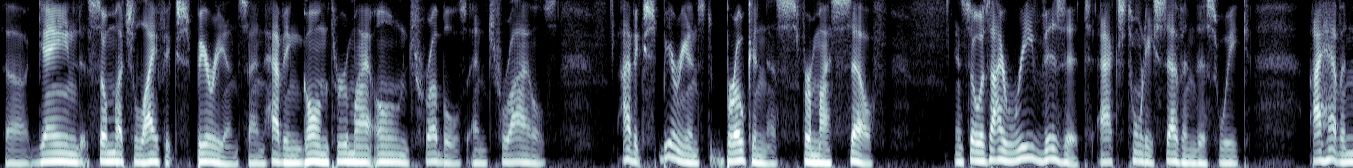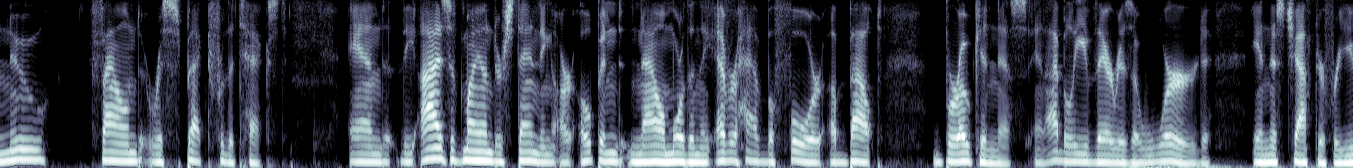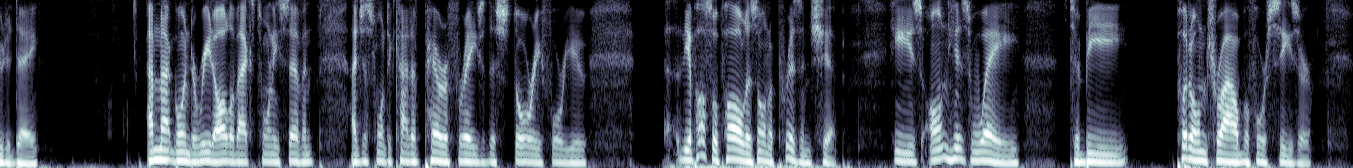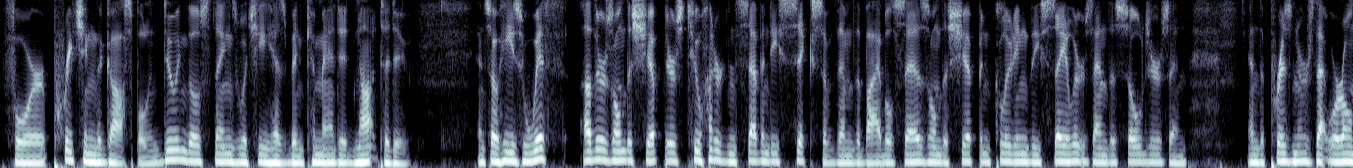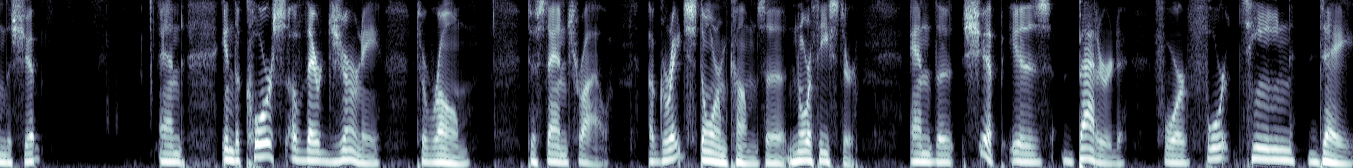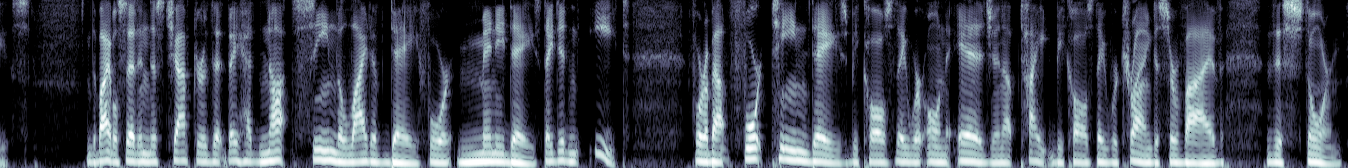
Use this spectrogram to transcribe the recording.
uh, gained so much life experience and having gone through my own troubles and trials, I've experienced brokenness for myself and so as I revisit Acts 27 this week, I have a new found respect for the text. And the eyes of my understanding are opened now more than they ever have before about brokenness. And I believe there is a word in this chapter for you today. I'm not going to read all of Acts 27. I just want to kind of paraphrase this story for you the Apostle Paul is on a prison ship. He's on his way to be put on trial before Caesar for preaching the gospel and doing those things which he has been commanded not to do. And so he's with others on the ship. There's 276 of them, the Bible says, on the ship, including the sailors and the soldiers and, and the prisoners that were on the ship. And in the course of their journey to Rome to stand trial, a great storm comes, a northeaster, and the ship is battered for 14 days. The Bible said in this chapter that they had not seen the light of day for many days. They didn't eat for about 14 days because they were on edge and uptight because they were trying to survive this storm.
